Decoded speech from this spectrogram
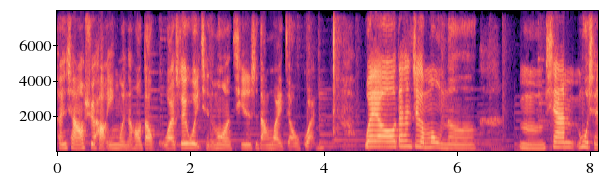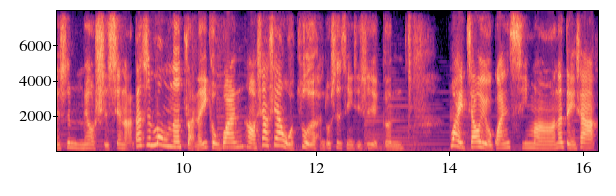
很想要学好英文，然后到国外，所以我以前的梦呢，其实是当外交官。Well，但是这个梦呢，嗯，现在目前是没有实现啦。但是梦呢，转了一个弯，好像现在我做的很多事情，其实也跟外交有关系嘛。那等一下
